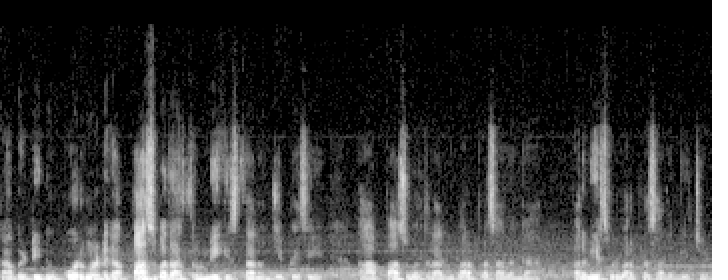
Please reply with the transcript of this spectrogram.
కాబట్టి నువ్వు కోరుకున్నట్టుగా పాశుపతాస్త్రం నీకు ఇస్తాను అని చెప్పేసి ఆ పాశుపత్రాన్ని వరప్రసాదంగా పరమేశ్వరుడు వరప్రసాదంగా ఇచ్చాడు.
